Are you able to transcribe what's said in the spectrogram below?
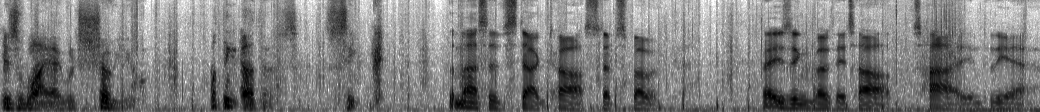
is why I will show you what the others seek. The massive Stagtar steps forward, raising both its arms high into the air.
